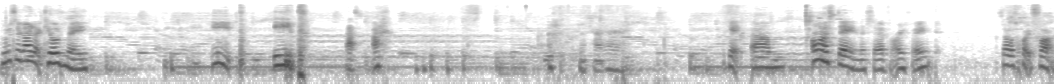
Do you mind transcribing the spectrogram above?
who's the guy that killed me? Eep. Eep. That's I Okay, um I wanna stay in this server I think. Cause that was quite fun.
